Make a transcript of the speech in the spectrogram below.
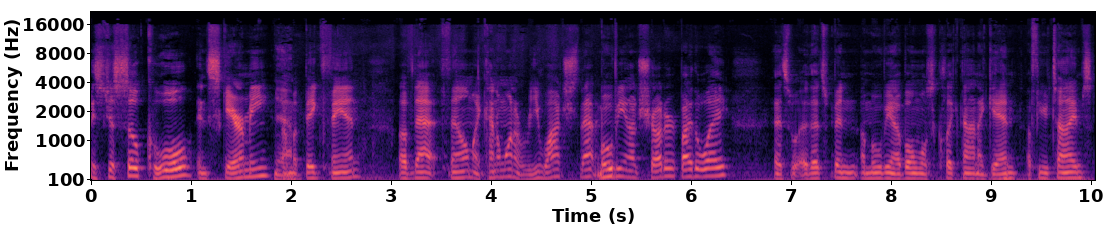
is just so cool and scare me. Yeah. I'm a big fan of that film. I kind of want to rewatch that movie on Shudder. By the way, That's that's been a movie I've almost clicked on again a few times.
